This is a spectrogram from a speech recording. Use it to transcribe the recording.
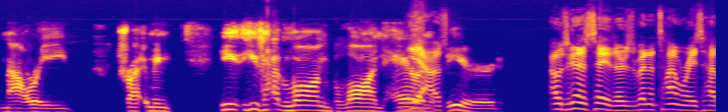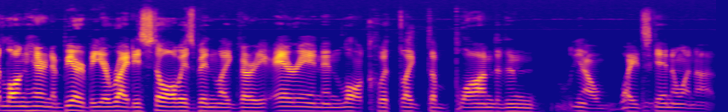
Maori. Try, I mean, he he's had long blonde hair Yeah, and was- beard. I was gonna say there's been a time where he's had long hair and a beard, but you're right. He's still always been like very Aryan in look with like the blonde and you know white skin and whatnot.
